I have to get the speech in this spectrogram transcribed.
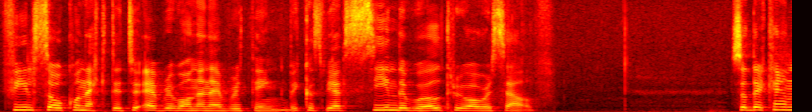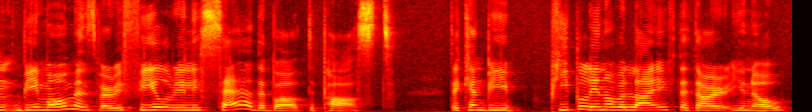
feel so connected to everyone and everything, because we have seen the world through ourselves. So there can be moments where we feel really sad about the past. There can be people in our life that are, you know,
